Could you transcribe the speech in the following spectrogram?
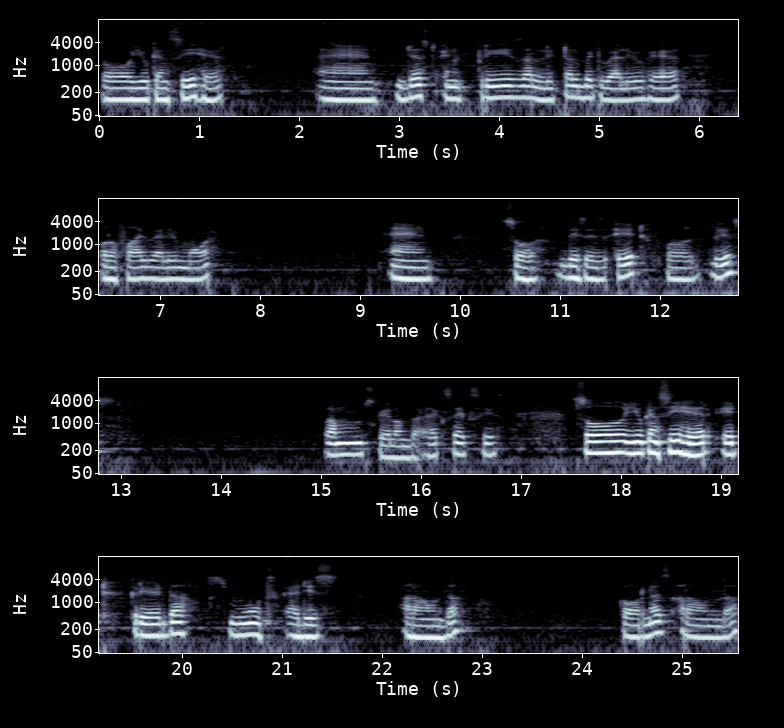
So you can see here and just increase a little bit value here profile value more. And so this is it for this. Some scale on the x-axis. So you can see here it create the smooth edges around the corners around the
